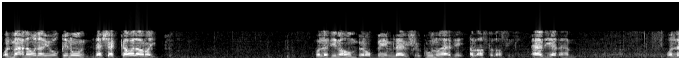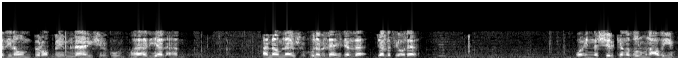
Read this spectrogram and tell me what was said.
والمعنى هنا يوقنون لا شك ولا ريب. والذين هم بربهم لا يشركون هذه الأصل الأصيل. هذه الأهم. والذين هم بربهم لا يشركون وهذه الأهم. أنهم لا يشركون بالله جل, جل في علاه. وإن الشرك لظلم عظيم.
